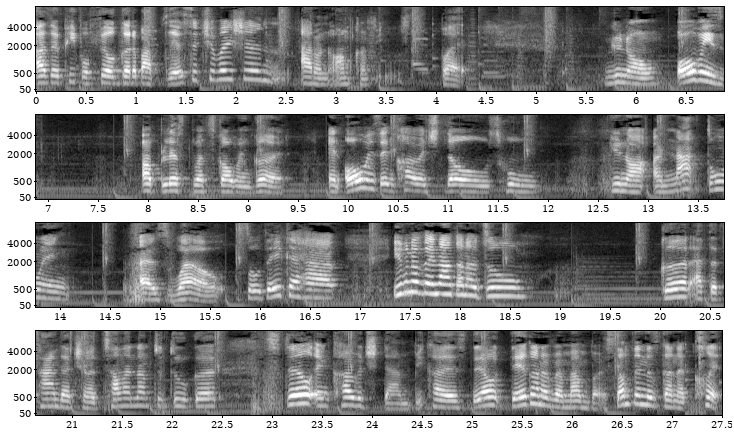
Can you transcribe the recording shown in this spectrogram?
other people feel good about their situation. I don't know. I'm confused. But, you know, always uplift what's going good and always encourage those who you know, are not doing as well. So they can have, even if they're not going to do good at the time that you're telling them to do good, still encourage them because they'll, they're going to remember. Something is going to click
